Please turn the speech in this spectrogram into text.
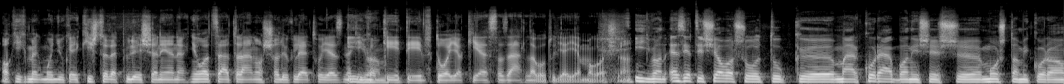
akik meg mondjuk egy kis településen élnek, nyolc általánossal, ők lehet, hogy ez nekik a két év tolja ki ezt az átlagot ugye ilyen magasra. Így van, ezért is javasoltuk már korábban is, és most, amikor a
